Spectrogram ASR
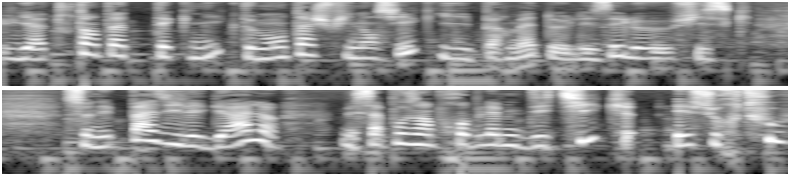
Il y a tout un tas de techniques de montage financier qui permettent de léser le fisc. Ce n'est pas illégal, mais ça pose un problème d'éthique et surtout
